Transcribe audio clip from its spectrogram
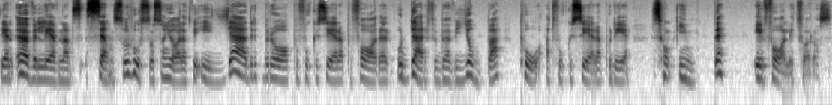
det är en överlevnadssensor hos oss som gör att vi är jädrigt bra på att fokusera på faror och därför behöver vi jobba på att fokusera på det som inte är farligt för oss.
